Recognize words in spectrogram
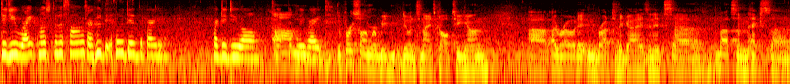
Did you write most of the songs, or who did, who did the writing, or did you all collectively Um, write? The first song we'll be doing tonight is called Too Young. Uh, I wrote it and brought it to the guys, and it's uh, about some ex uh,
